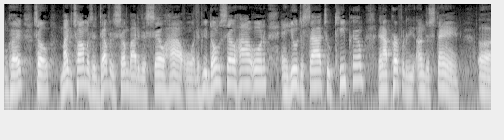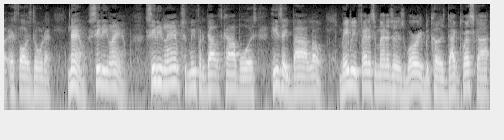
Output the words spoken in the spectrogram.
Okay, so Michael Thomas is definitely somebody to sell high on. If you don't sell high on him and you decide to keep him, then I perfectly understand uh, as far as doing that. Now, CeeDee Lamb. CeeDee Lamb to me for the Dallas Cowboys, he's a buy low. Maybe fantasy manager is worried because Dak Prescott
